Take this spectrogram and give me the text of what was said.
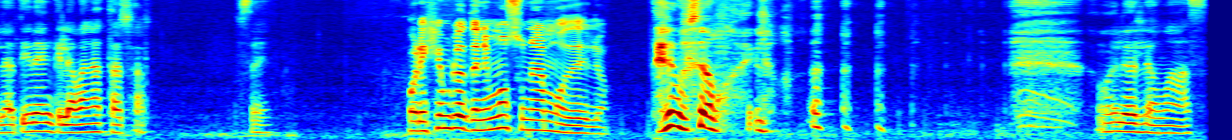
la tienen que la van a estallar. Sí. Por ejemplo, tenemos una modelo. Tenemos un modelo. modelo es lo más.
